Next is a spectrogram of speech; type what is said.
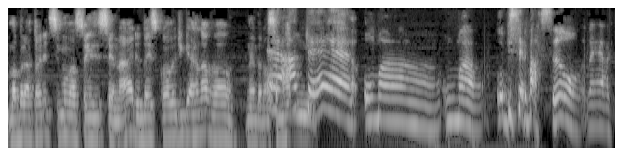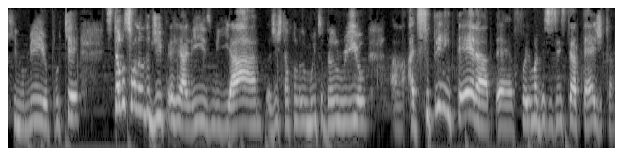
Laboratório de Simulações e Cenário da Escola de Guerra Naval, né, da nossa é, Marinha. Até uma, uma observação né, aqui no meio, porque estamos falando de hiperrealismo, IA, a gente está falando muito da Unreal, a, a disciplina inteira é, foi uma decisão estratégica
